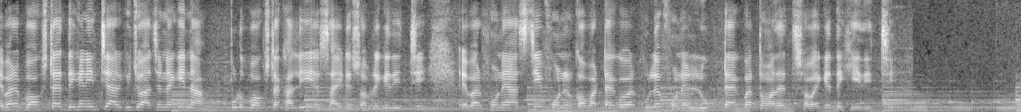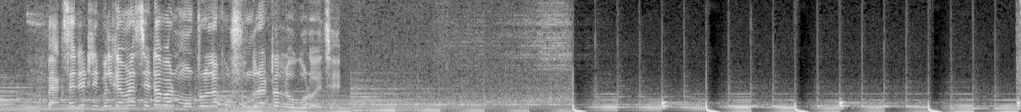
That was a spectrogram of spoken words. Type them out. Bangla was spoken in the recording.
এবারে বক্সটা দেখে নিচ্ছি আর কিছু আছে নাকি? না, পুরো বক্সটা খালি সাইডে সব রেখে দিচ্ছি। এবার ফোনে আসছি ফোনের কভারটা একবার খুলে ফোনের লুকটা একবার তোমাদের সবাইকে দেখিয়ে দিচ্ছি। ব্যাক সাইডে ট্রিপল ক্যামেরা সেট আর মোটরোলা খুব সুন্দর একটা লোগো রয়েছে।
